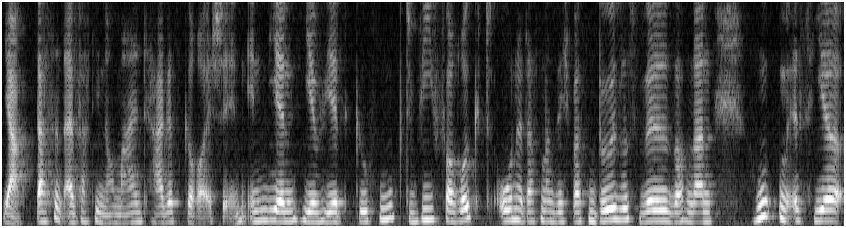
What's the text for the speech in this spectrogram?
ja, das sind einfach die normalen Tagesgeräusche in Indien. Hier wird gehupt wie verrückt, ohne dass man sich was Böses will, sondern Hupen ist hier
